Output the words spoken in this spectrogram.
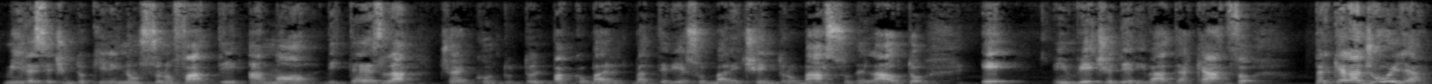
1600 kg non sono fatti a mo' di Tesla, cioè con tutto il pacco bar- batterie sul baricentro basso dell'auto e invece derivate a cazzo? Perché la Giulia,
